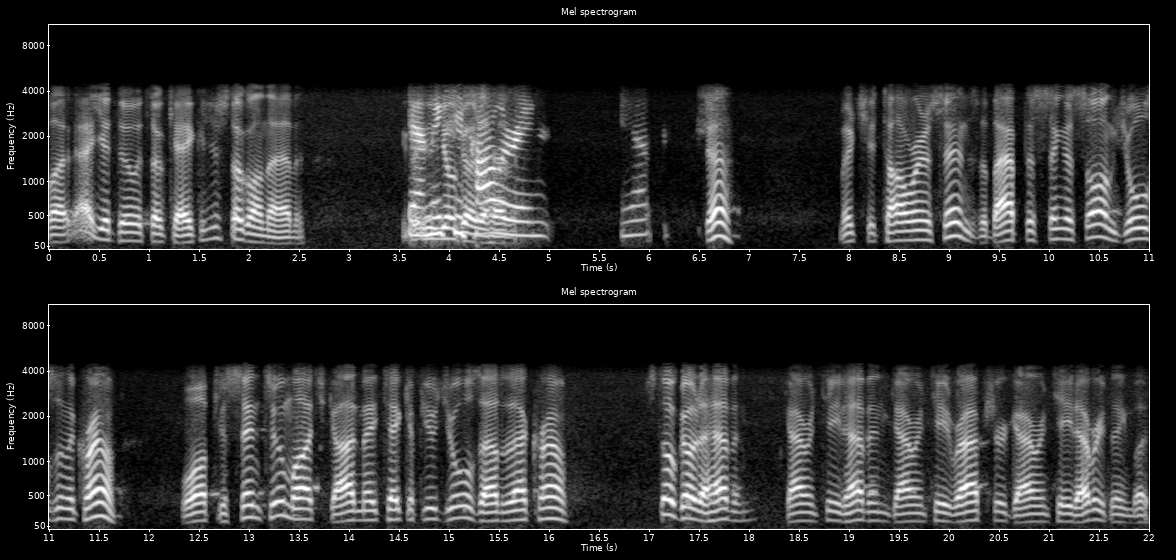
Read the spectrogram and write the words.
but hey, you do. It's okay because you're still going to heaven. Yeah, it makes you go to tolerant. Yep. Yeah. Makes you tolerant of sins. The Baptists sing a song, "Jewels in the Crown." Well, if you sin too much, God may take a few jewels out of that crown. Still go to heaven, guaranteed heaven, guaranteed rapture, guaranteed everything, but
